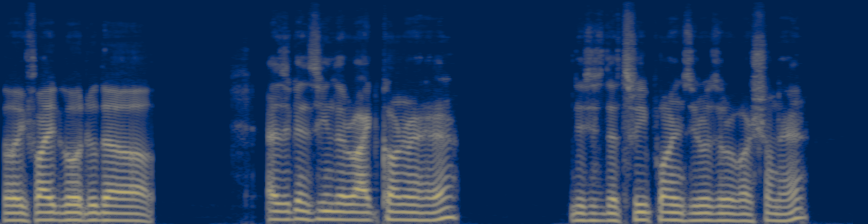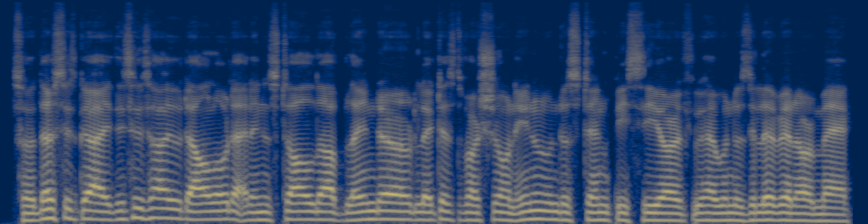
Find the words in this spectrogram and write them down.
so if i go to the as you can see in the right corner here this is the 3.00 version here. So that's it guys this is how you download and install the blender latest version in windows 10 pc or if you have windows 11 or mac.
